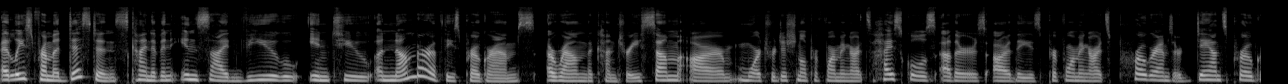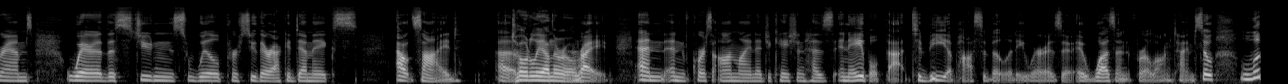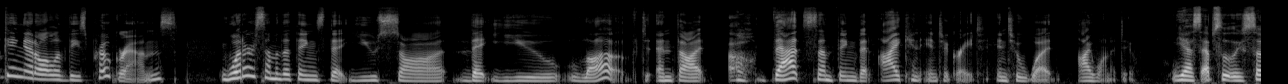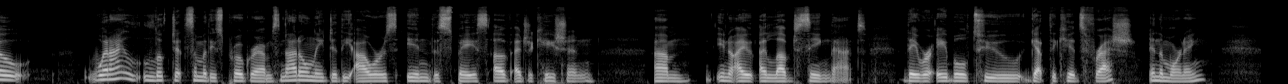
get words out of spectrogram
at least from a distance, kind of an inside view into a number of these programs around the country. Some are more traditional performing arts high schools, others are these performing arts programs or dance programs where the students will pursue their academics outside uh, totally on their own. Right. And and of course online education has enabled that to be a possibility whereas it, it wasn't for a long time. So looking at all of these programs what are some of the things that you saw that you loved and thought, oh, that's something that I can integrate into what I want to do? Yes, absolutely. So when I looked at some of these programs, not only did the hours in the space of education, um, you know, I, I loved seeing that. They were able to get the kids fresh in the morning,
